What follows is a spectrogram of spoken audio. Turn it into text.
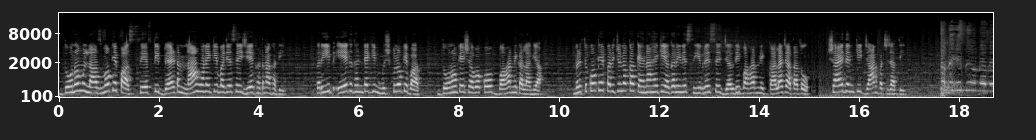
दोनों मुलाजमों के पास सेफ्टी बेल्ट ना होने की वजह से ये घटना घटी करीब एक घंटे की मुश्किलों के बाद दोनों के शवों को बाहर निकाला गया मृतकों के परिजनों का कहना है कि अगर इन्हें सीवरेज से जल्दी बाहर निकाला जाता तो शायद इनकी जान बच जाती ਨਹੀਂ ਕੀਤੀ ਉਹਨਾਂ ਨੇ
